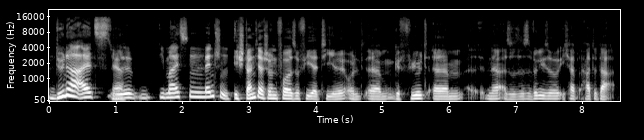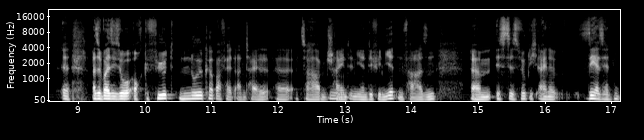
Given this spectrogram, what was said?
dünner als Ja. äh, die meisten Menschen. ich stand ja schon vor Sophia Thiel und ähm, gefühlt, ähm, ne, also das ist wirklich so, ich hab, hatte da, äh, also weil sie so auch gefühlt null Körperfettanteil äh, zu haben scheint in ihren definierten Phasen, ähm, ist es wirklich eine sehr, sehr dürre,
